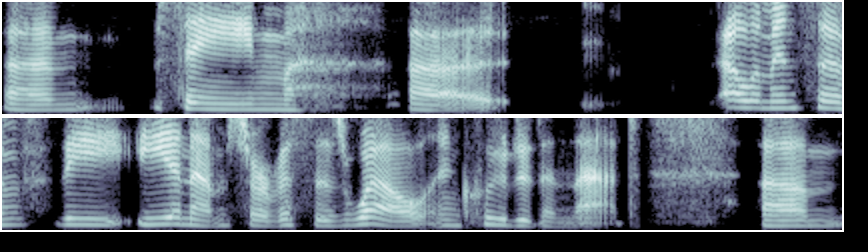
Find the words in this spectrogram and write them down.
Um, same uh, elements of the E&M service as well included in that. Um,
